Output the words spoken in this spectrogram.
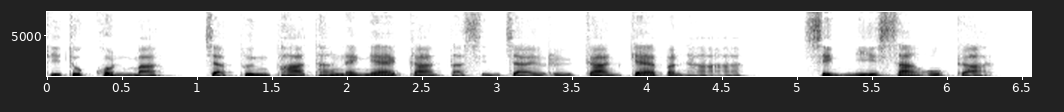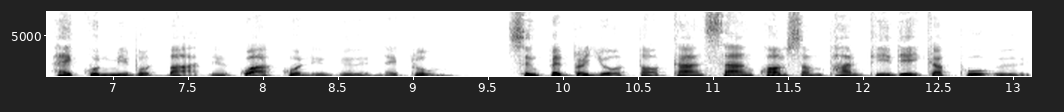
ที่ทุกคนมักจะพึ่งพาทั้งในแง่การตัดสินใจหรือการแก้ปัญหา สิ่งนี้สร้างโอกาสให้คุณมีบทบาทเหนือกว่าคนอื่น ๆ ในกลุ่ม ซึ่งเป็นประโยชน์ต่อการสร้างความสัมพันธ์ที่ดีกับผู้อื่น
